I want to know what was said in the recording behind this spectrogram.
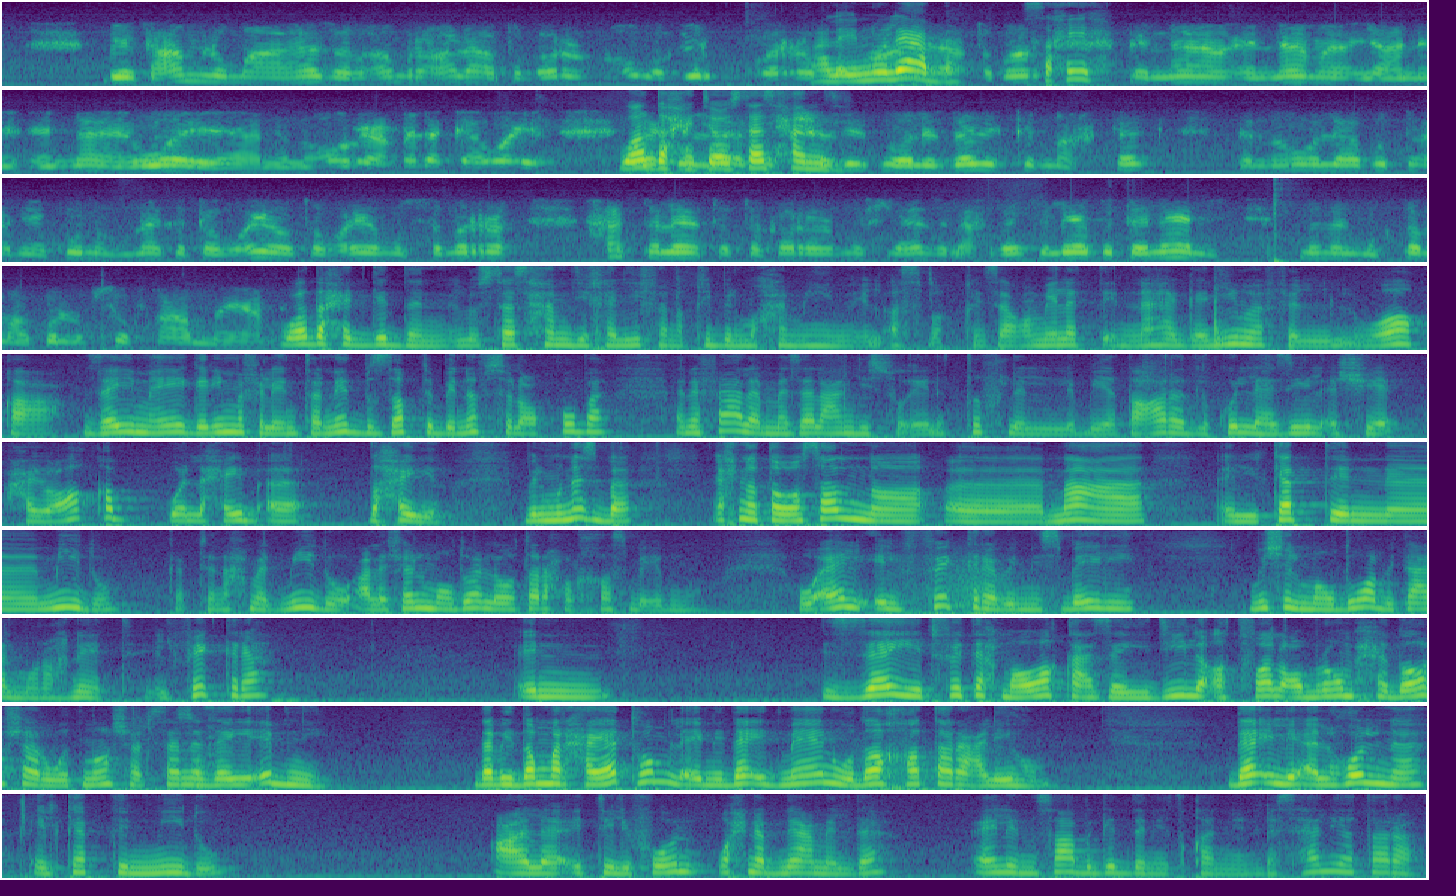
بيتعاملوا مع هذا الأمر على اعتبار أنه هو غير مجرد على وعلى لعبة. اعتبار صحيح. انها انما يعني إنها هواية يعني إن هو بيعملها كهواية. وضحت يا للأسف حمدي ولذلك محتاج ان هو لابد أن يكون هناك توعية وتوعية مستمرة حتى لا تتكرر مثل هذه الأحداث اللي هي بتنال من المجتمع كله بصفة عامة يعني. وضحت جدا الأستاذ حمدي خليفة نقيب المحامين الأسبق. إذا عملت إنها جريمة في الواقع زي ما هي جريمة في الإنترنت بالظبط بنفس العقوبة أنا فعلا ما زال عندي السؤال الطفل اللي بيتعرض لكل هذه الأشياء هيعاقب ولا هيبقى ضحية؟ بالمناسبة إحنا تواصلنا آه، مع الكابتن ميدو كابتن أحمد ميدو علشان الموضوع اللي هو طرحه الخاص بابنه. وقال الفكرة بالنسبة لي مش الموضوع بتاع المراهنات الفكرة إن إزاي يتفتح مواقع زي دي لأطفال عمرهم 11 و12 سنة صح. زي ابني. ده بيدمر حياتهم لأن ده إدمان وده خطر عليهم. ده اللي قاله لنا الكابتن ميدو على التليفون وإحنا بنعمل ده. قال إن صعب جدا يتقنن بس هل يا ترى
